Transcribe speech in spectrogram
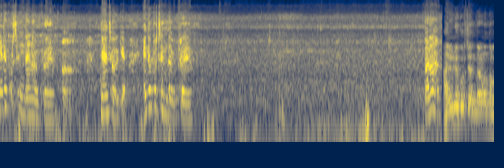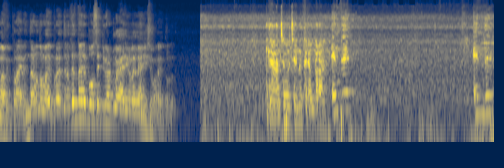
എന്നെ കുറിച്ച് എന്താണ് അഭിപ്രായം? ആ ഞാൻ ചോദിക്കാം. എന്നെ കുറിച്ച് എന്താ അഭിപ്രായം? അനുവിനെ കുറിച്ച് എന്താണെന്നുള്ള അഭിപ്രായം? എന്താണെന്നുള്ള അഭിപ്രായത്തിനകത്ത് എന്തായാലും പോസിറ്റീവ് ആയിട്ടുള്ള കാര്യങ്ങളല്ലേ അനീഷ് പറയത്തുള്ളൂ. ഞാൻ ചോദിച്ചതിന് ഉത്തരം പറ. എന്ത്? എന്ത്?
